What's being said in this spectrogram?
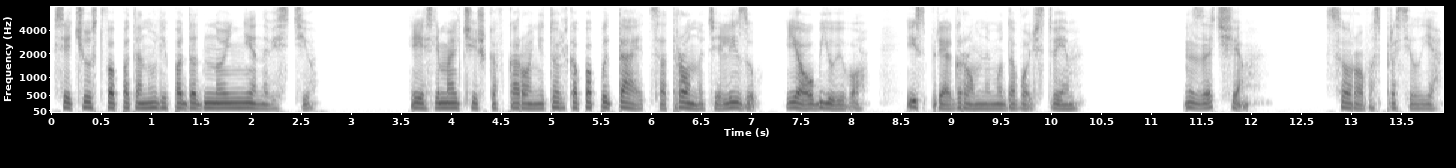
Все чувства потонули под одной ненавистью. Если мальчишка в короне только попытается тронуть Элизу, я убью его. И с преогромным удовольствием. «Зачем?» — сурово спросил я.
